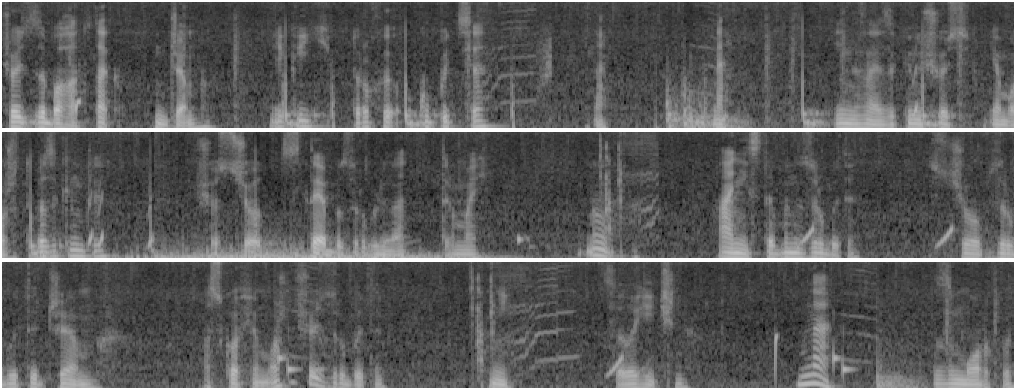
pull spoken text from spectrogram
Щось забагато. Так, джем, який трохи окупиться. На. На. І не знаю, закину щось. Я можу тебе закинути. Щось що з тебе зроблю на тримай. Ну. А, ні, з тебе не зробити. З чого б зробити джем? А з кофі можна щось зробити? Ні. Це логічно. На. З моркви.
